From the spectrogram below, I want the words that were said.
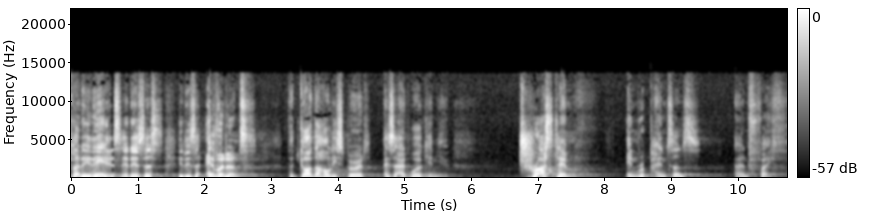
but it is. It is, a, it is evidence that God the Holy Spirit is at work in you. Trust Him in repentance and faith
